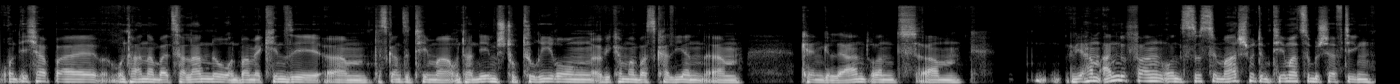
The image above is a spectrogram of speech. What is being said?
und ich habe bei unter anderem bei Zalando und bei McKinsey ähm, das ganze Thema Unternehmensstrukturierung, äh, wie kann man was skalieren, ähm, kennengelernt. Und wir haben angefangen, uns systematisch mit dem Thema zu beschäftigen,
